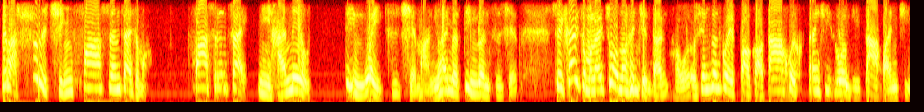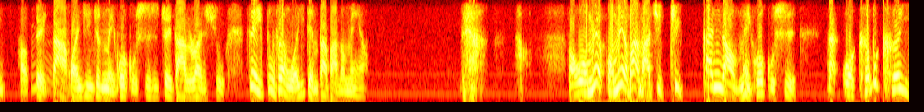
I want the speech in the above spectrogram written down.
对吧？事情发生在什么？发生在你还没有定位之前嘛，你还没有定论之前。所以该怎么来做呢？很简单。好，我我先跟各位报告，大家会担心一个问题：大环境。好，对，嗯大环境就是美国股市是最大的乱数，这一部分我一点办法都没有。对啊，好，啊，我没有我没有办法去去干扰美国股市，但我可不可以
